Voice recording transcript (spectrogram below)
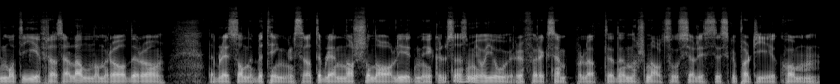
måtte gi fra seg landområder. Og det ble sånne betingelser at det ble en nasjonal ydmykelse, som jo gjorde f.eks. at det nasjonalsosialistiske partiet kom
